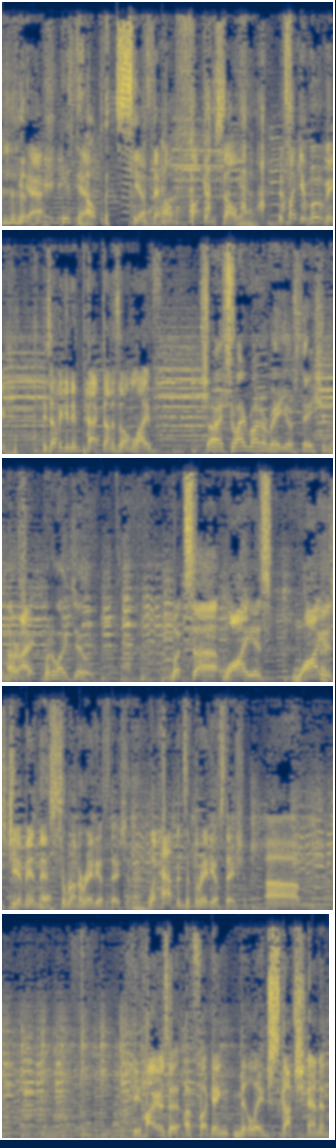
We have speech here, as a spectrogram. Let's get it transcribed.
Yeah. He has to Yeah. help this. He has to help fuck himself. It's like your movie. He's having an impact on his own life. So, all right, so I run a radio station. And All. What do I do? What's uh why is why is Jim in this to run a radio station? What happens at the radio station? Um, He hires a, a fucking middle-aged Scott Shannon.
